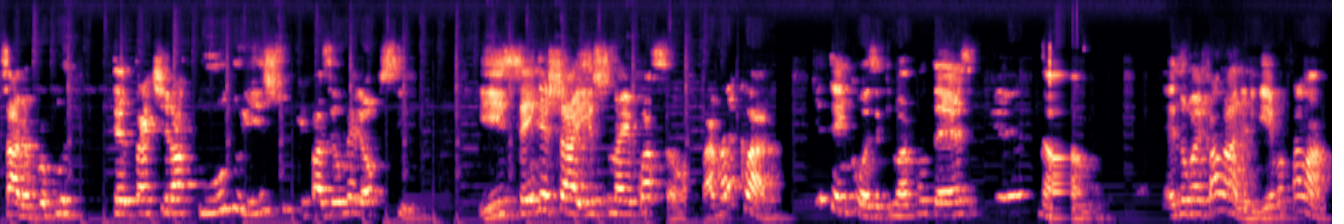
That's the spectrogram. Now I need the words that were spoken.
Sabe, eu procuro tentar tirar tudo isso e fazer o melhor possível. E sem deixar isso na equação. Agora, é claro, que tem coisa que não acontece não. Ele não vai falar, né? Ninguém vai falar.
